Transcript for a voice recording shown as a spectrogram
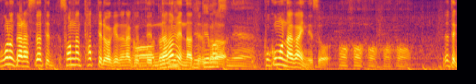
ここのガラスだってそんな立ってるわけじゃなくて斜めになってるからここも長いんですよ。だって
